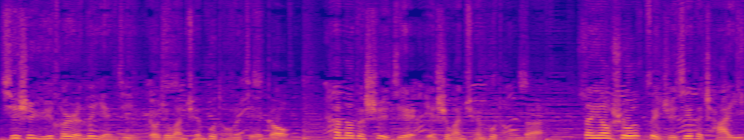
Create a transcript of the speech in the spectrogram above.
其实鱼和人的眼睛有着完全不同的结构，看到的世界也是完全不同的。但要说最直接的差异，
